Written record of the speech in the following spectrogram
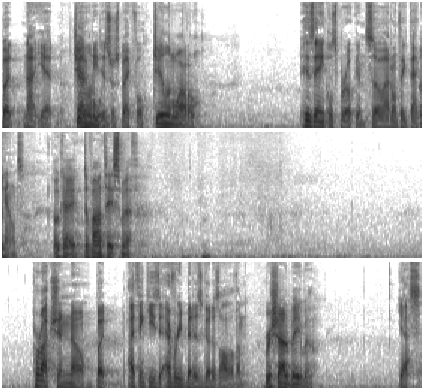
but not yet. That would be disrespectful. Jaylen Waddle. His ankle's broken, so I don't think that counts. Okay, DeVonta Smith. Production, no, but I think he's every bit as good as all of them. Rashod Bateman. Yes.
